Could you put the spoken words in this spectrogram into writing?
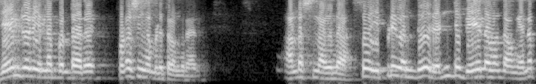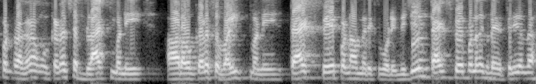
ஜெயம் ரவி என்ன பண்றாரு? ப்ரொடக்ஷன் கம்பெனி தொடங்குறாரு அண்டர்ஸ்டாண்ட் ஆகுதா? சோ இப்படி வந்து ரெண்டு வேல வந்து அவங்க என்ன பண்றாங்க? அவங்க கிடைச்ச பிளாக் மணி ஆர் அவங்க கிடைச்ச ஒயிட் மணி டாக்ஸ் பே பண்ணாம இருக்கக்கூடிய விஜயும் டாக்ஸ் பே பண்ணது கிடையாது தெரியுங்களா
